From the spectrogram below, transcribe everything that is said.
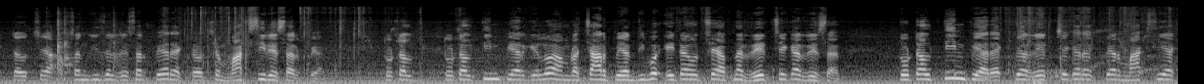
একটা হচ্ছে আফসান গ্রিজেল রেসার পেয়ার, একটা হচ্ছে maxi racer pair. Total total তিন পেয়ার গেল, আমরা চার পেয়ার দিব। এটা হচ্ছে আপনার রেড চেকার রেসার। টোটাল তিন পেয়ার, এক পেয়ার রেড চেকার, এক পেয়ার মাক্সি, এক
